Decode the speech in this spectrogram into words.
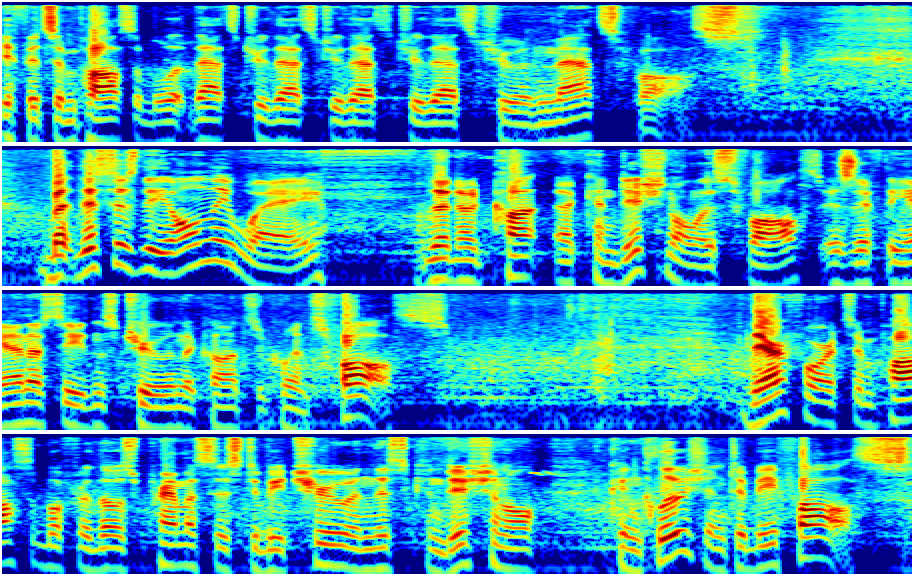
If it's impossible that that's true, that's true, that's true, that's true, and that's false. But this is the only way that a, con a conditional is false, is if the antecedent's true and the consequent's false. Therefore, it's impossible for those premises to be true and this conditional conclusion to be false.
